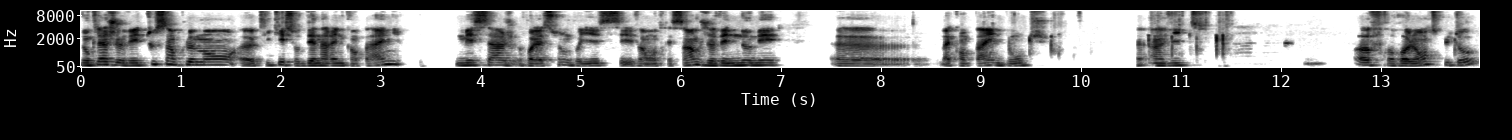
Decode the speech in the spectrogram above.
Donc là, je vais tout simplement euh, cliquer sur démarrer une campagne, message, relation. Vous voyez, c'est vraiment très simple. Je vais nommer euh, ma campagne, donc invite, offre, relance plutôt.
